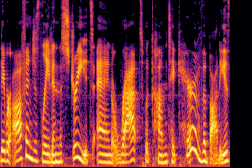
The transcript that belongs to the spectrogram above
they were often just laid in the streets and rats would come take care of the bodies,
